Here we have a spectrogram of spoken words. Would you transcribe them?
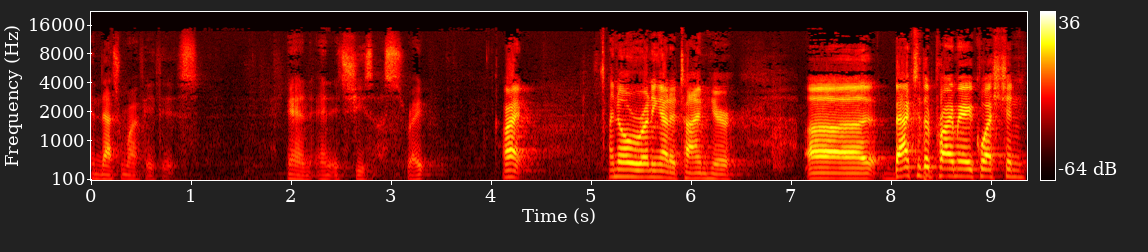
And that's where my faith is. And, and it's Jesus, right? All right. I know we're running out of time here. Uh, back to the primary question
